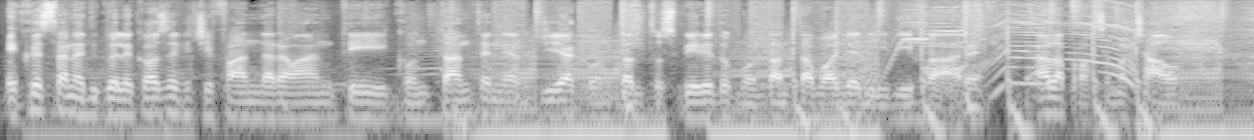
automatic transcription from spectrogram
e questa è una di quelle cose che ci fa andare avanti con tanta energia, con tanto spirito, con tanta voglia di, di fare. Alla prossima, ciao!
